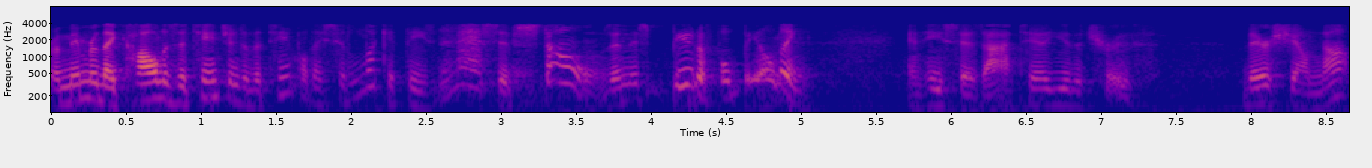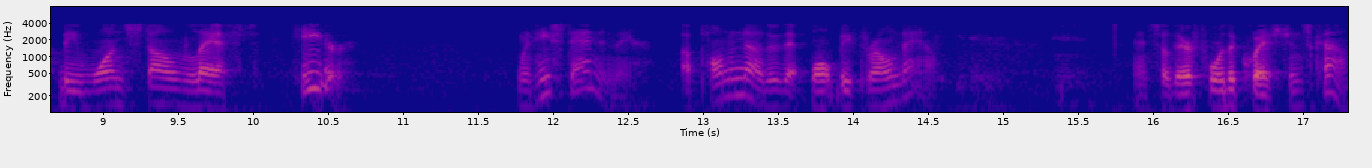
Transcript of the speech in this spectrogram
Remember, they called his attention to the temple. They said, Look at these massive stones in this beautiful building. And he says, I tell you the truth. There shall not be one stone left here when he's standing there upon another that won't be thrown down. And so, therefore, the questions come.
